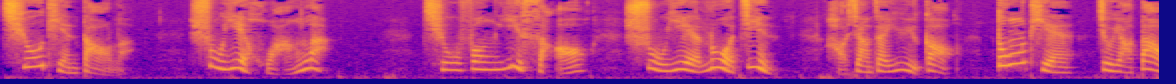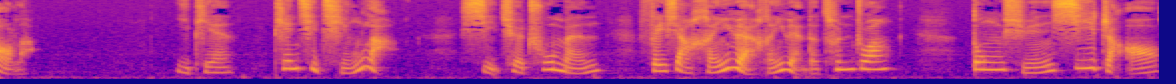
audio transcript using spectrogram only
秋天到了，树叶黄了，秋风一扫，树叶落尽，好像在预告冬天就要到了。一天。天气晴朗，喜鹊出门，飞向很远很远的村庄，东寻西找，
